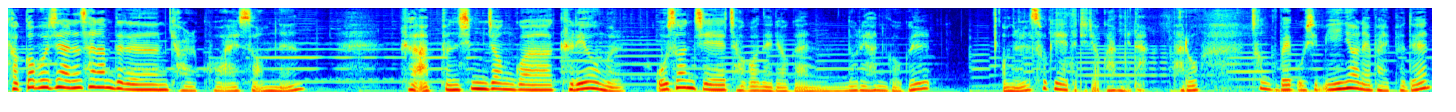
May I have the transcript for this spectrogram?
겪어보지 않은 사람들은 결코 알 수 없는 그 아픈 심정과 그리움을 오선지에 적어내려간 노래 한 곡을 오늘 소개해 드리려고 합니다. 바로 1952년에 발표된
